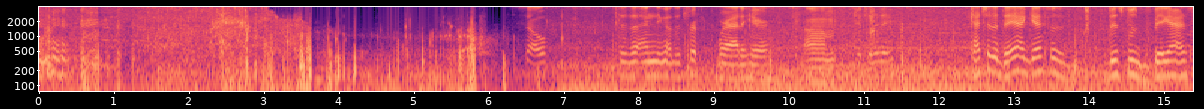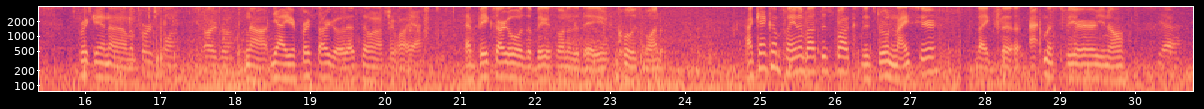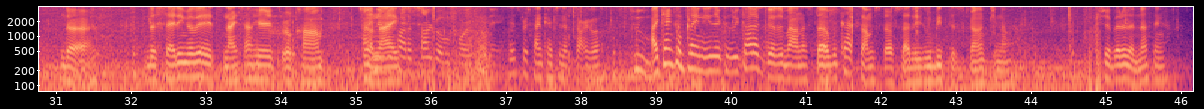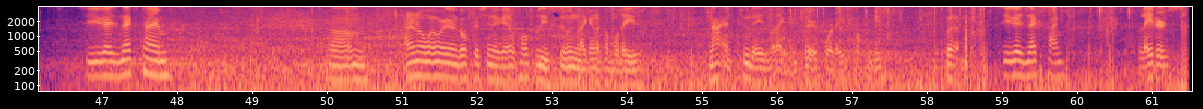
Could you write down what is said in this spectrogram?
so, this is the ending of the trip. We're out of here. Um, Catch of the day. catch of the day, I guess, was this was big ass freaking The um. first one. Sargo. No, yeah, your first Sargo. That's the one I was talking about. Yeah, that big Sargo was the biggest one of the day, coolest one. I can't complain about this spot because it's real nice here. Like the atmosphere, you know, Yeah. the the setting of it. It's nice out here. It's real calm. It's real I never nice. caught a Sargo before today. His first time catching a Sargo. Two. I can't complain either because we caught a good amount of stuff. We caught some stuff, so at least we beat the skunk, you know. Shit better than nothing. See you guys next time. Um, I don't know when we're gonna go fishing again. Hopefully soon, like in a couple days. Not in two days, but like in three or four days, hopefully. But see you guys next time. Laters.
